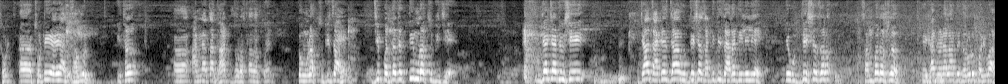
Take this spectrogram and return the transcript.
छोट छोटी आहे असं सांगून इथं आणण्याचा घाट जो रस्ता जातो आहे तो मुळात चुकीचा आहे. जी पद्धत आहे ती मुळात चुकीची आहे. उद्याच्या दिवशी ज्या जागे ज्या उद्देशासाठी ती जागा दिलेली आहे ते उद्देश जर संपत असलं एखाद वेळेला ते गरुड परिवार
